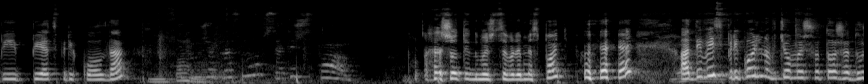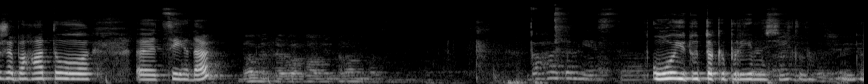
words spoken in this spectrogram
Піпець прикол, да? Ти вже проснувся, ти ж спав. А що ти думаєш, це время спать? а дивись, прикольно в цьому, що теж дуже багато е, цих, да? Да, не треба главний зараз. Багато міста. Ой, тут таке приємне світло. Да.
